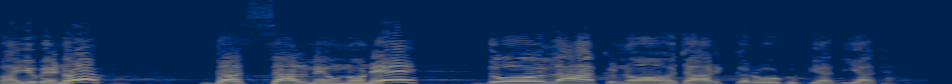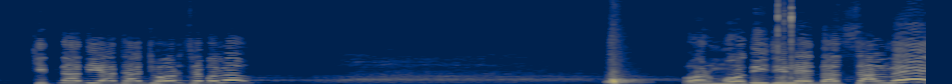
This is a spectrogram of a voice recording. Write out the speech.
भाइयों बहनों, दस साल में उन्होंने दो लाख नौ हज़ार करोड़ रुपया दिया था। कितना दिया था? ज़ोर से बोलो। और मोदी जी ने दस साल में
